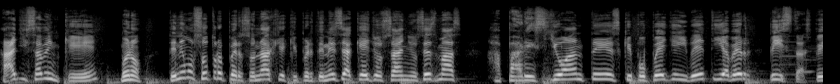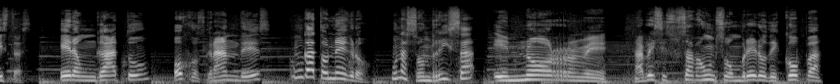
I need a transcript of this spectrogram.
Ay, ¿y saben qué? Bueno, tenemos otro personaje que pertenece a aquellos años. Es más, apareció antes que Popeye y Betty. A ver, pistas, pistas. Era un gato, ojos grandes, un gato negro, una sonrisa enorme. A veces usaba un sombrero de copa.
